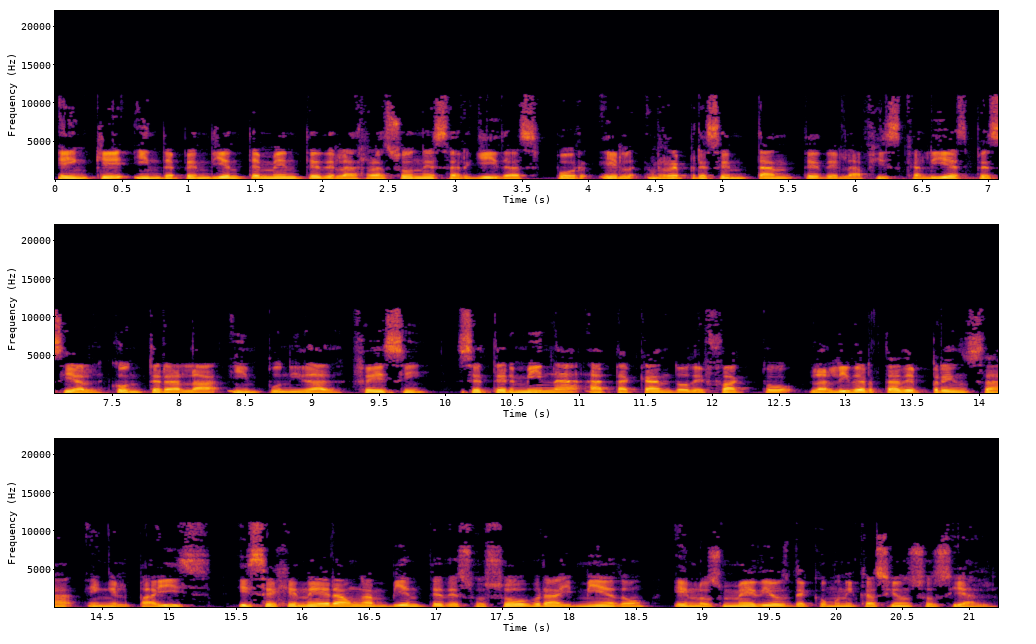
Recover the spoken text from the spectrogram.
en que, independientemente de las razones arguidas por el representante de la Fiscalía Especial contra la Impunidad, FESI, se termina atacando de facto la libertad de prensa en el país y se genera un ambiente de zozobra y miedo en los medios de comunicación social.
